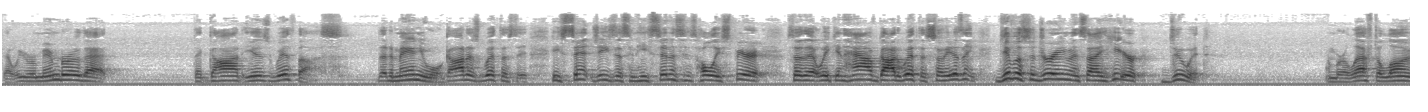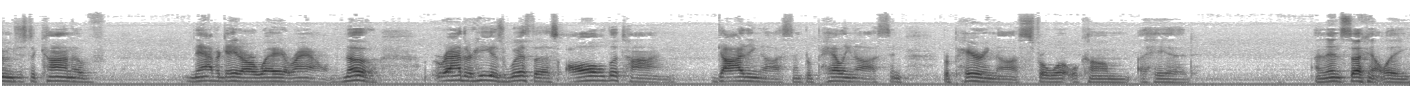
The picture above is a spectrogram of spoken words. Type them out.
that we remember that, that God is with us. That Emmanuel, God is with us. He sent Jesus and He sent us His Holy Spirit so that we can have God with us. So He doesn't give us a dream and say, Here, do it. And we're left alone just to kind of navigate our way around. No, rather, He is with us all the time, guiding us and propelling us and preparing us for what will come ahead. And then, secondly,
